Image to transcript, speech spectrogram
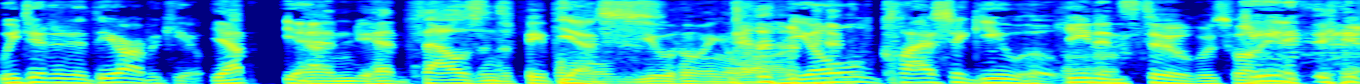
We did it at the barbecue. Yep. Yeah. And you had thousands of people Yes. yoo-hooing along. the old classic yoo-hoo. Keenan's too, who's funny.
